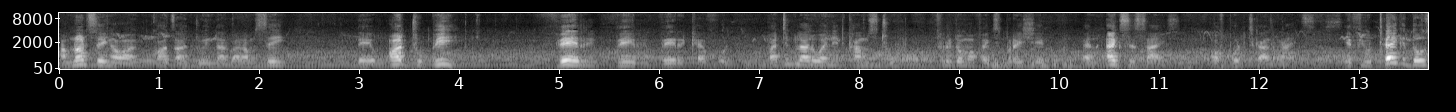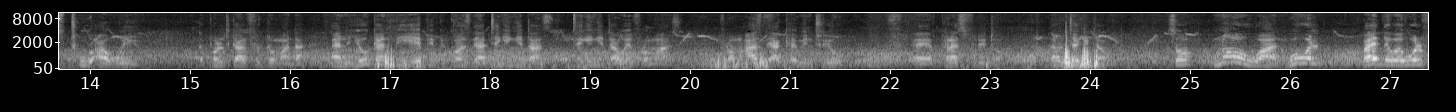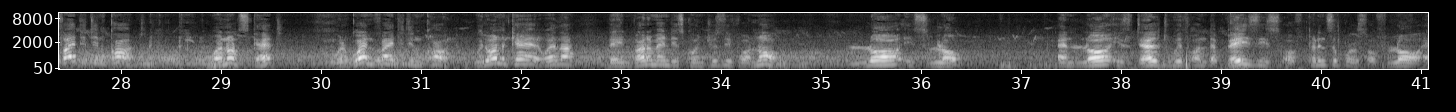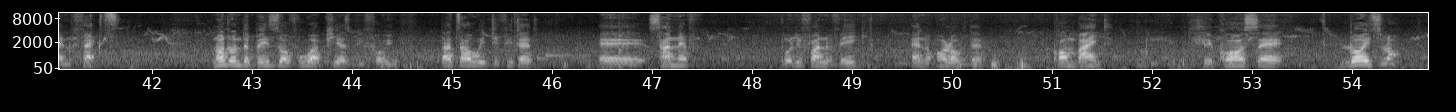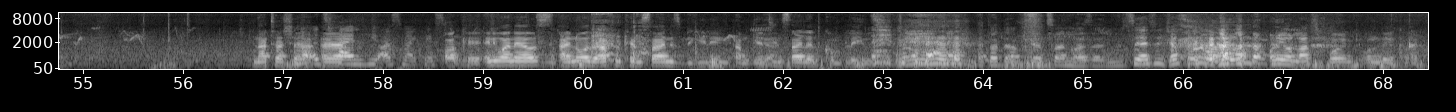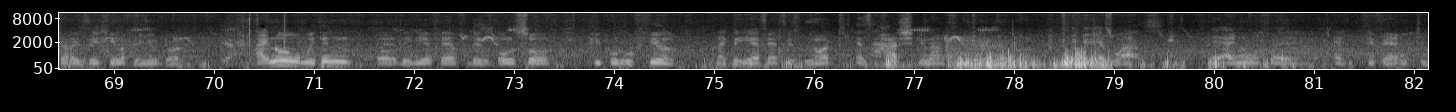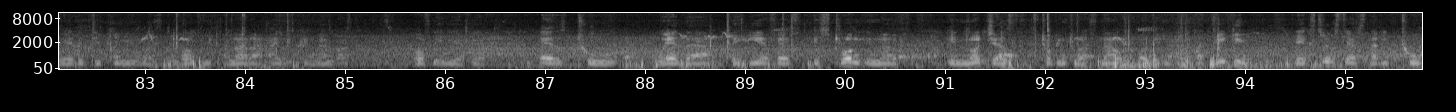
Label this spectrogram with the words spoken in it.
I'm not saying our courts are doing that, but I'm saying they ought to be very, very, very careful, particularly when it comes to freedom of expression and exercise of political rights. If you take those two away, the political freedom done, and you can be happy because they are taking it as taking it away from us. From us, they are coming to you, uh, press freedom. They will take it away. So no one, we will. By the way, we'll fight it in court. We're not scared. We'll go and fight it in court. We don't care whether the environment is conducive or no. Law is law. And law is dealt with on the basis of principles of law and facts, not on the basis of who appears before you. That's how we defeated uh, Sanef, Pauli van Wyk, and all of them combined. Because uh, law is law. Natasha. No, it's uh, fine. He asked my question. Okay. Anyone else? I know the African sun is beginning. I'm getting silent complaints. I thought the African sun was a new So, yes, just on your, on your last point on the characterization of the new dawn, Yeah. I know within uh, the EFF there's also people who feel like the EFF is not as harsh enough as was. I know of uh, an event where the DP was involved with another high-ranking member of the EFF as to whether the EFF is strong enough in not just talking to us now about the but taking the extreme steps that it took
